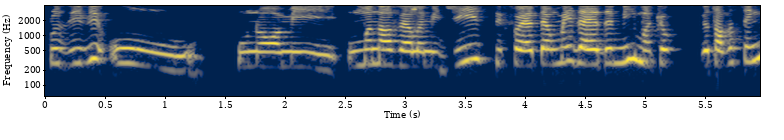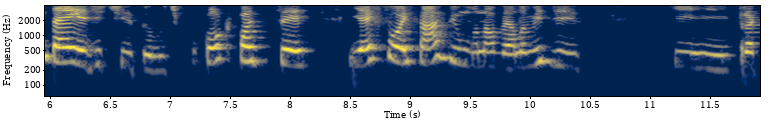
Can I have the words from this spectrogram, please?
Inclusive, o, o nome Uma Novela Me Disse foi até uma ideia da minha irmã, que eu, eu tava sem ideia de título. Tipo, qual que pode ser? E aí foi, sabe? Uma Novela Me Disse. Que, para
